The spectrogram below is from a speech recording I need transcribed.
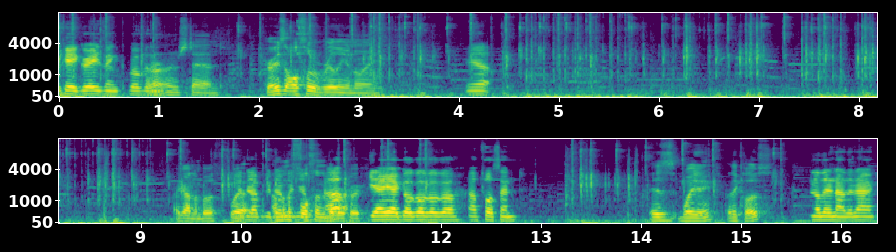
Okay, Gray's ink. Both of them. I don't understand. Gray's also really annoying. Yeah. I got them both. Wait, Good job, good I'm job, gonna full send them real quick. Yeah, yeah. Go, go, go, go. I'll full send. Is wait ink? Are they close? No, they're not. They're not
